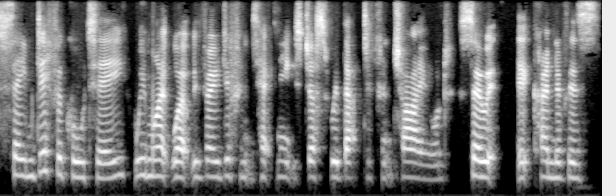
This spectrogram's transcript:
same difficulty. We might work with very different techniques just with that different child. So it it kind of is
